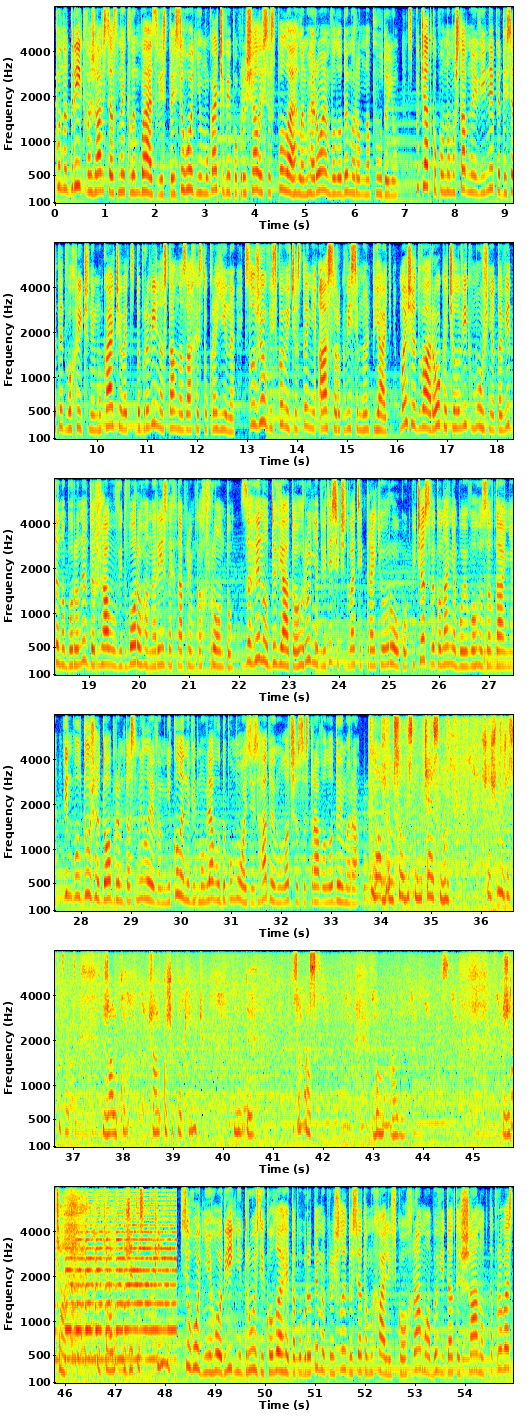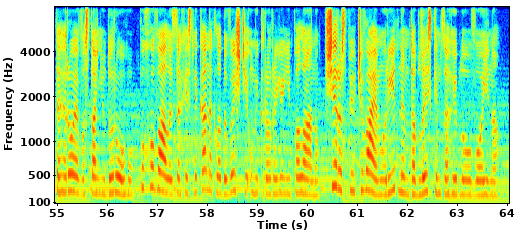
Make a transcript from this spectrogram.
понад рік вважався зниклим безвісти. Сьогодні у Мукачеві попрощалися з полеглим героєм Володимиром Напудою. З початку повномасштабної війни 52-річний Мукачевець добровільно став на захист України. Служив у військовій частині А-4805. Майже два роки чоловік мужньо та віддано боронив державу від ворога на різних напрямках фронту. Загинув 9 грудня 2023 року під час виконання бойового завдання. Він був дуже добрим та сміливим, ніколи не відмовляв у допомозі, згадує молодша сестра Володимира. добрим, совісним, чесним. Що ще можу сказати? Жалко, жалко, що так люди за нас вимагали життя, життя жити. Сьогодні його рідні, друзі, колеги та побратими прийшли до Свято-Михайлівського храму, аби віддати шану та провести героя в останню дорогу. Поховали захисника на кладовищі у мікрорайоні Паланок. Щиро співчуваємо рідним та близьким загиблого воїна.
